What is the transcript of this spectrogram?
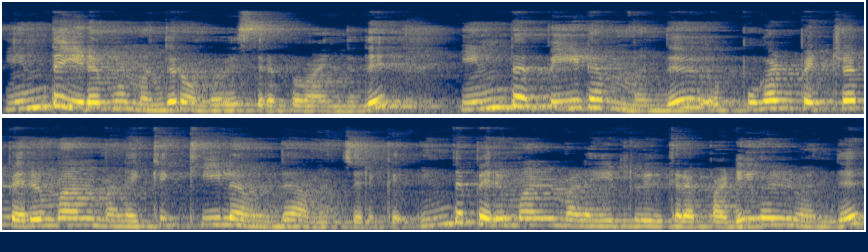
இந்த இடமும் வந்து ரொம்பவே சிறப்பு வாய்ந்தது. இந்த பீடம் வந்து புகழ்பெற்ற பெருமாள் மலைக்கு கீழே வந்து அமைஞ்சிருக்கு. இந்த பெருமாள் மலையில் இருக்கிற படிகள் வந்து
